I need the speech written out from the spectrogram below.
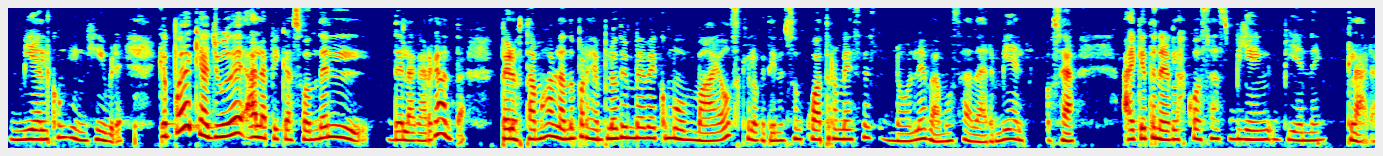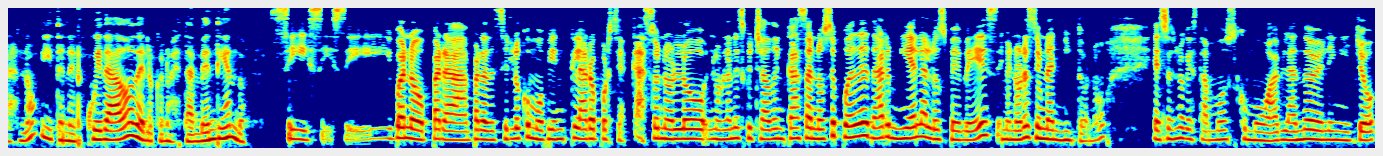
miel con jengibre, que puede que ayude a la picazón del, de la garganta, pero estamos hablando, por ejemplo, de un bebé como Miles, que lo que tiene son cuatro meses, no le vamos a dar miel. O sea, hay que tener las cosas bien, bien claras, ¿no? Y tener cuidado de lo que nos están vendiendo. Sí, sí, sí. Bueno, para, para decirlo como bien claro, por si acaso no lo, no lo han escuchado en casa, no se puede dar miel a los bebés menores de un añito, ¿no? Eso es lo que estamos como hablando Evelyn y yo.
